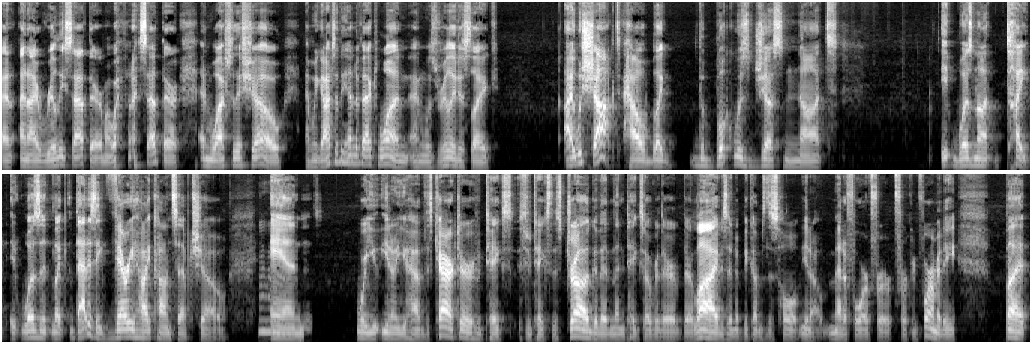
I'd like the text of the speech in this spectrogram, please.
and, and I really sat there, my wife and I sat there and watched this show. And we got to the end of Act One and was really just like, I was shocked how, like, the book was just not it was not tight. It wasn't like that is a very high concept show, mm-hmm. and where you you know you have this character who takes who takes this drug and then, then takes over their their lives and it becomes this whole you know metaphor for for conformity but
